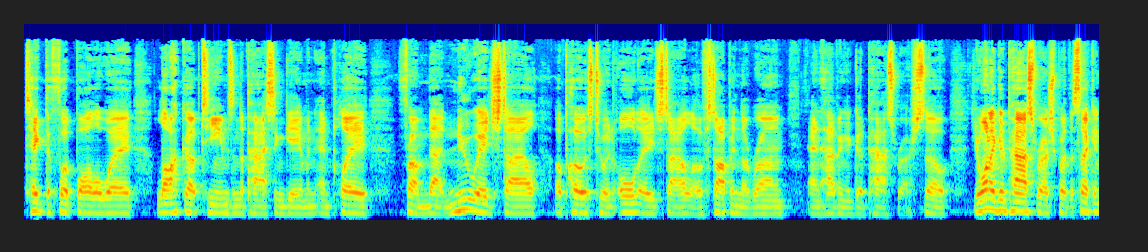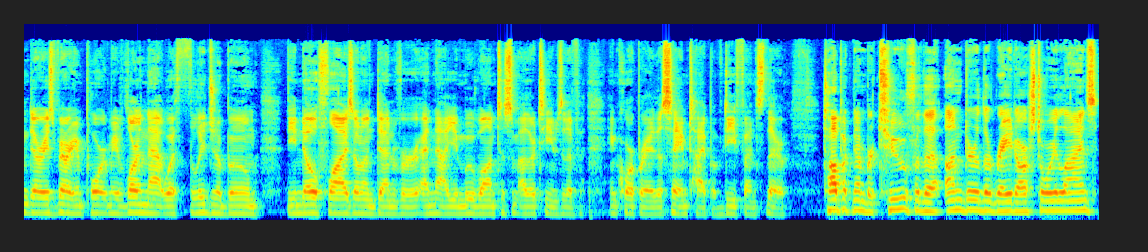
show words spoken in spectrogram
take the football away, lock up teams in the passing game, and, and play from that new age style opposed to an old age style of stopping the run and having a good pass rush. So you want a good pass rush, but the secondary is very important. We've learned that with the Legion of Boom, the no fly zone in Denver, and now you move on to some other teams that have incorporated the same type of defense there. Topic number two for the under the radar storylines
